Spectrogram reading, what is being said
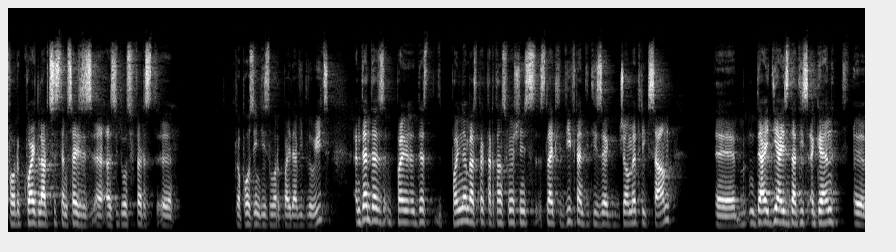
for quite large system sizes, as it was first proposed in this work by David Luitz. And then there's polynomial spectral transformation is slightly different. It is a geometric sum. Uh, the idea is that it's again uh,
